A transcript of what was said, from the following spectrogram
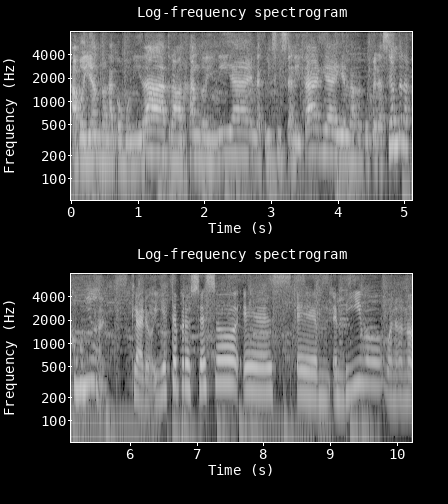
apoyando a la comunidad, trabajando hoy día en la crisis sanitaria y en la recuperación de las comunidades. Claro, y este proceso es eh, en vivo, bueno, no,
